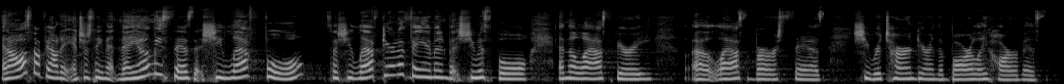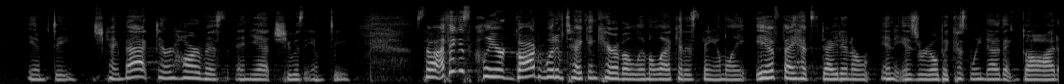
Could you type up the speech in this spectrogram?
And I also found it interesting that Naomi says that she left full so she left during a famine, but she was full. And the last very uh, last verse says she returned during the barley harvest empty. She came back during harvest, and yet she was empty. So I think it's clear God would have taken care of Elimelech and his family if they had stayed in, in Israel because we know that God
